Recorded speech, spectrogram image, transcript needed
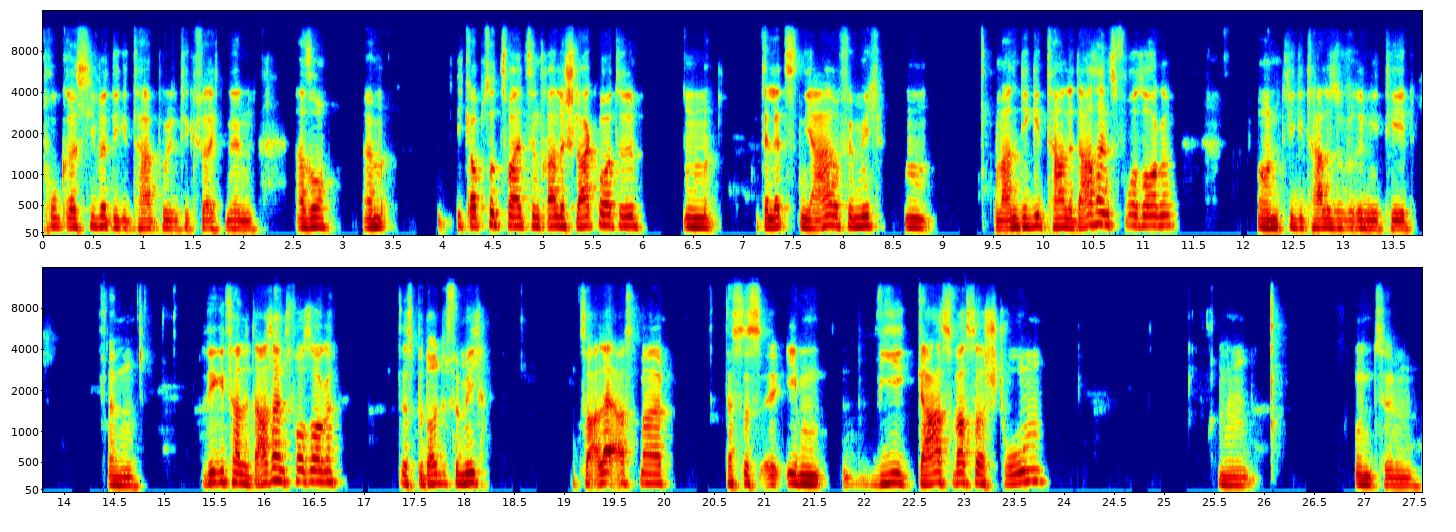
progressiver Digitalpolitik vielleicht nennen. Also ähm, ich glaube, so zwei zentrale Schlagworte ähm, der letzten Jahre für mich ähm, waren digitale Daseinsvorsorge und digitale Souveränität. Ähm, digitale Daseinsvorsorge, das bedeutet für mich zuallererst mal, dass es äh, eben wie Gas, Wasser, Strom ähm, und ähm,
